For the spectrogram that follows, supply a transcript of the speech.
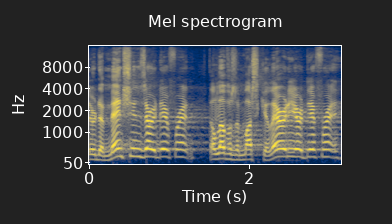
their dimensions are different, the levels of muscularity are different.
